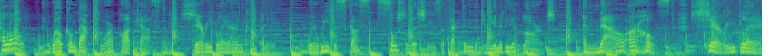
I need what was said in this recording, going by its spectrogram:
Hello, and welcome back to our podcast, Sherry Blair and Company, where we discuss social issues affecting the community at large. And now, our host, Sherry Blair.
